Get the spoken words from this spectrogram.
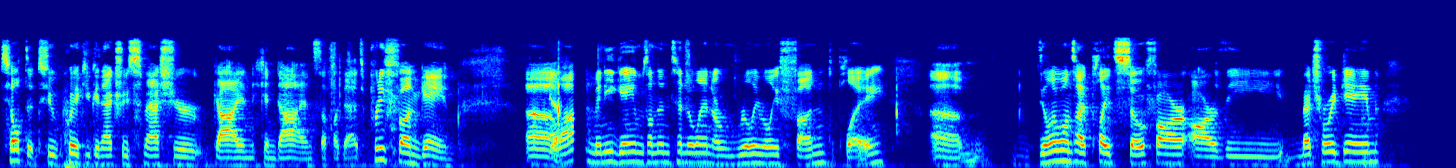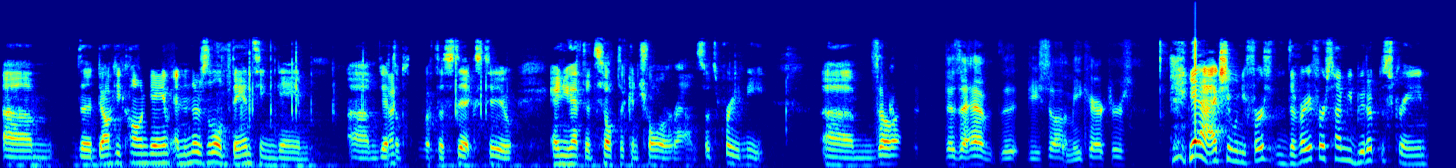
tilt it too quick, you can actually smash your guy and you can die and stuff like that. It's a pretty fun game. Uh, Yeah. A lot of the mini games on Nintendo Land are really really fun to play. Um, the only ones I've played so far are the Metroid game, um, the Donkey Kong game, and then there's a little dancing game. Um, you have to play with the sticks too, and you have to tilt the controller around, so it's pretty neat. Um, So does it have? The, do you still have the Mii characters? yeah, actually, when you first, the very first time you boot up the screen,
